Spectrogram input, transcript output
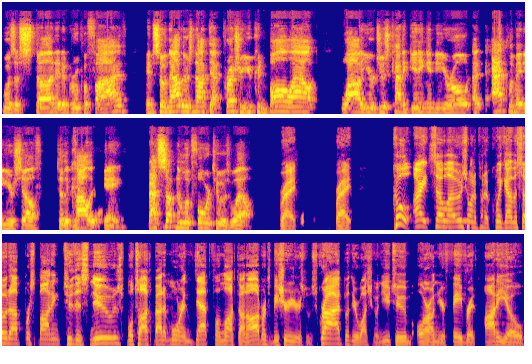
was a stud at a group of five and so now there's not that pressure. You can ball out while you're just kind of getting into your own, uh, acclimating yourself to the college yeah. game. That's something to look forward to as well. Right. Right. Cool. All right. So uh, I just want to put a quick episode up responding to this news. We'll talk about it more in depth on Locked on Auburn. So be sure you're subscribed, whether you're watching on YouTube or on your favorite audio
